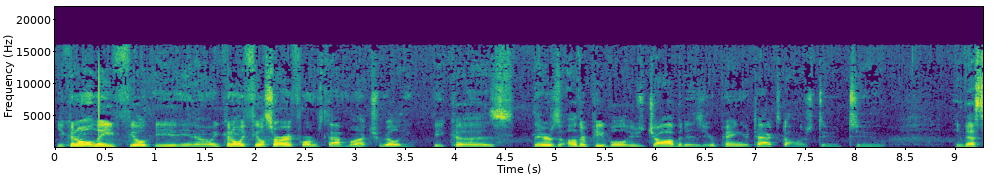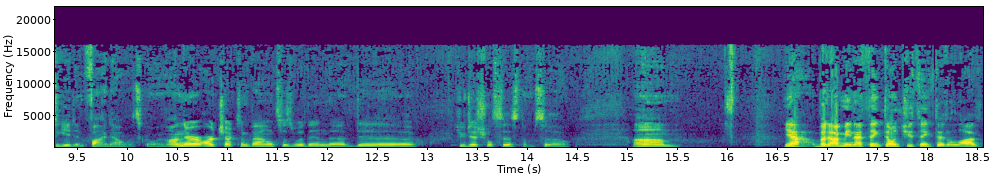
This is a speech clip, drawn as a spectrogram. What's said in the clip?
you can only feel you know you can only feel sorry for them that much, really, because there's other people whose job it is you're paying your tax dollars to to investigate and find out what's going on. There are checks and balances within the, the judicial system, so. Um, yeah, but I mean, I think don't you think that a lot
